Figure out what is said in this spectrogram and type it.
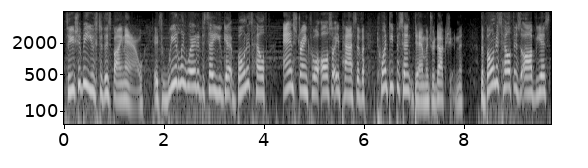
so you should be used to this by now. It's weirdly worded to say you get bonus health and strength while also a passive 20% damage reduction. The bonus health is obvious,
